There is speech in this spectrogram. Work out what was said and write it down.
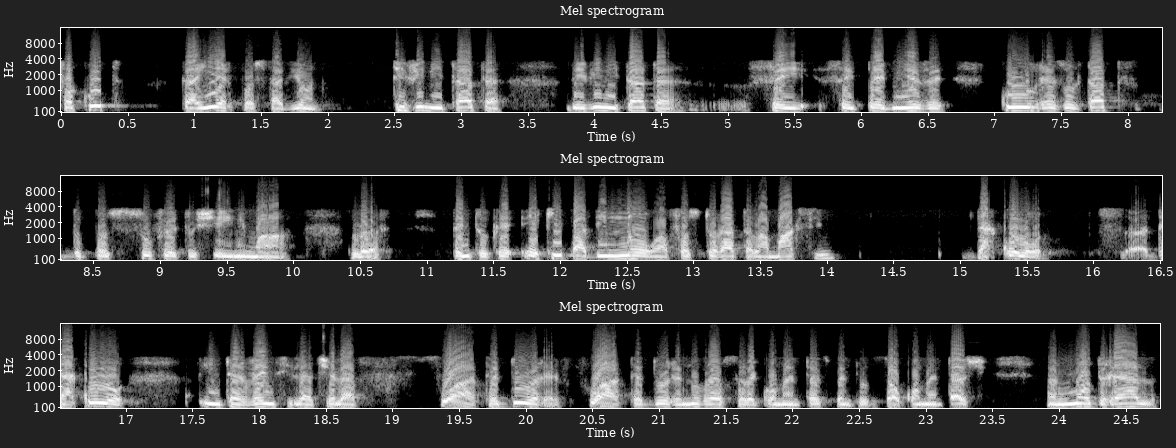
făcut ca ieri pe stadion divinitatea, divinitatea să-i, să-i premieze cu un rezultat după sufletul și inima lor. Pentru că echipa din nou a fost turată la maxim, de acolo, de acolo intervențiile acelea foarte dure, foarte dure, nu vreau să le comentez pentru că s-au comentat și în mod real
